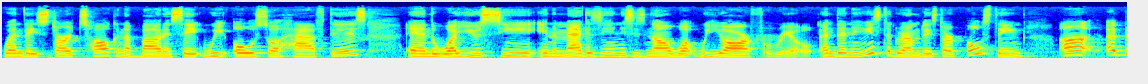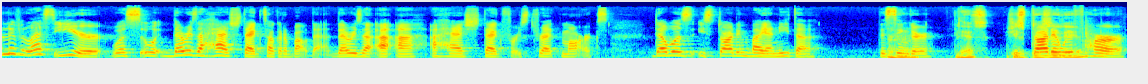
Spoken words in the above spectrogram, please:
when they start talking about and say we also have this. And what you see in the magazines is not what we are for real. And then in Instagram, they start posting uh, I believe last year was w- there is a hashtag talking about that. There is a, a, a, hashtag for stretch marks. That was starting by Anitta, the Uh-huh. singer. Yes. She started Brazilian. with her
